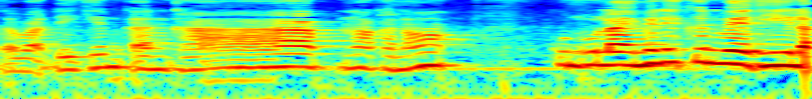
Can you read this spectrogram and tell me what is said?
สวัสดีเช่นกันครับเนาะค่ะเนาะคุณอุไรไม่ได้ขึ้นเวทีหรอ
